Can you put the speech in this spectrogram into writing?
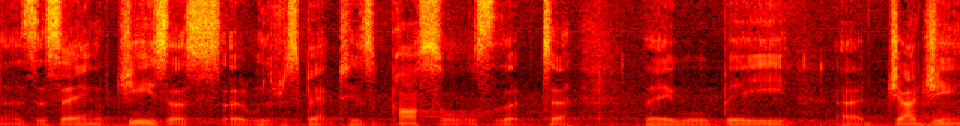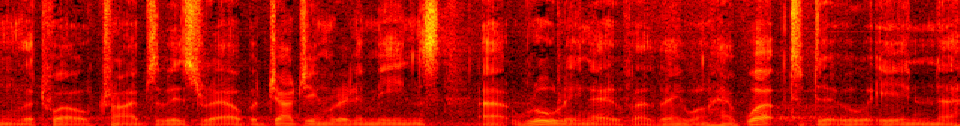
there's a saying of Jesus uh, with respect to his apostles that uh, they will be uh, judging the 12 tribes of Israel, but judging really means uh, ruling over. They will have work to do in uh,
